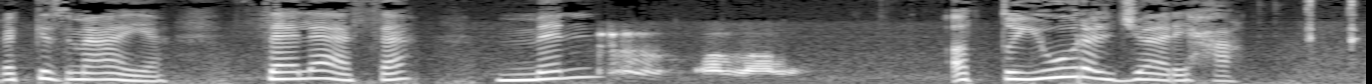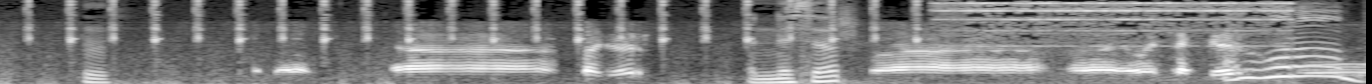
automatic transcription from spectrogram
ركز معايا. ثلاثة من والله والله. الطيور الجارحة. آه، صقر. النسر و... والنسر الغراب.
